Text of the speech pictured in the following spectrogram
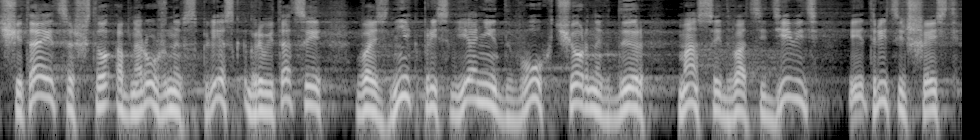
Считается, что обнаруженный всплеск гравитации возник при слиянии двух черных дыр массой 29 и 36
